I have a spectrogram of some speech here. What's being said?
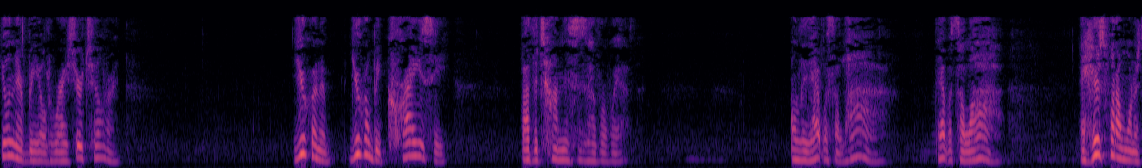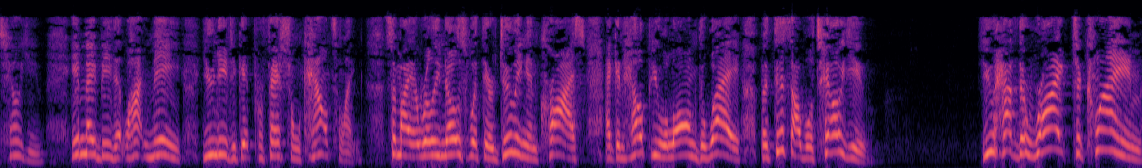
you'll never be able to raise your children. You're going to, you're going to be crazy by the time this is over with. Only that was a lie. That was a lie. Now here's what I want to tell you. It may be that like me, you need to get professional counseling. Somebody that really knows what they're doing in Christ and can help you along the way. But this I will tell you. You have the right to claim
